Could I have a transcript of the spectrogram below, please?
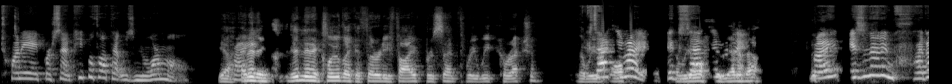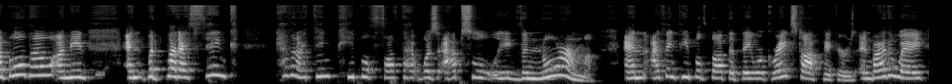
28 percent. People thought that was normal. Yeah, right? and it, didn't it include like a 35 percent three week correction? exactly all, right. Exactly right. Right? Isn't that incredible though? I mean, and but but I think Kevin, I think people thought that was absolutely the norm. And I think people thought that they were great stock pickers. And by the way,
